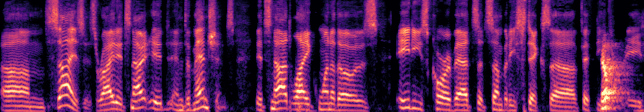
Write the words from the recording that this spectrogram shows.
um, sizes, right? It's not it, in dimensions. It's not like one of those '80s Corvettes that somebody sticks a 53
